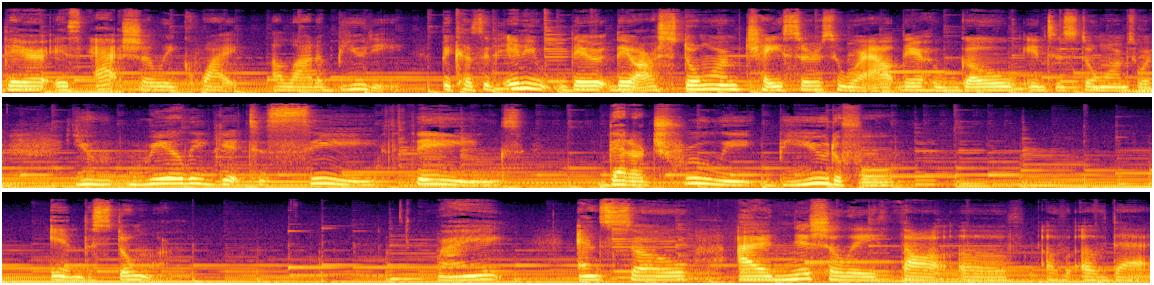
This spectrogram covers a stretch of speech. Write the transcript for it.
there is actually quite a lot of beauty because if any there there are storm chasers who are out there who go into storms where you really get to see things that are truly beautiful in the storm right and so i initially thought of of, of that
